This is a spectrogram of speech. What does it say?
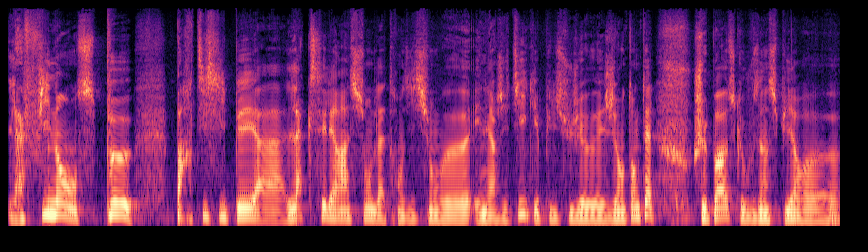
la finance peut participer à l'accélération de la transition euh, énergétique et puis le sujet ESG en tant que tel. Je sais pas ce que vous inspire euh,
